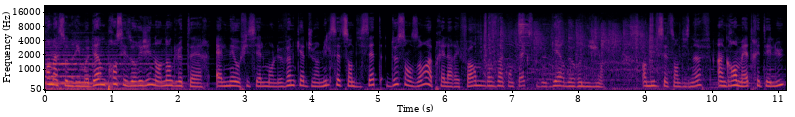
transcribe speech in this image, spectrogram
Franc-maçonnerie moderne prend ses origines en Angleterre. Elle naît officiellement le 24 juin 1717, 200 ans après la Réforme, dans un contexte de guerre de religion. En 1719, un grand maître est élu,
